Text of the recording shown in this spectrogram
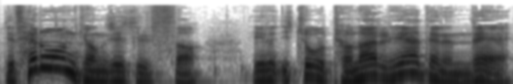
이제 새로운 경제 질서 이런 이쪽으로 변화를 해야 되는데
